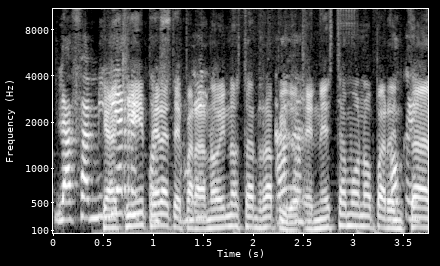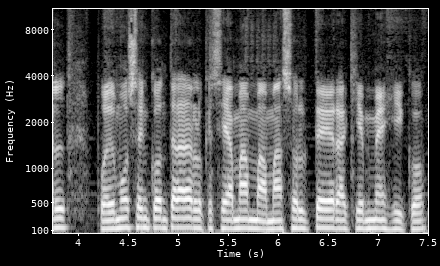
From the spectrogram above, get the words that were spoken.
La familia. aquí, espérate, para no irnos tan rápido, en esta monoparental podemos encontrar lo que se llama mamá soltera aquí en México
